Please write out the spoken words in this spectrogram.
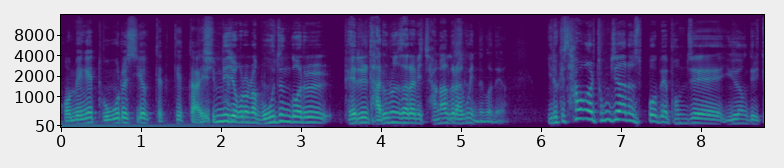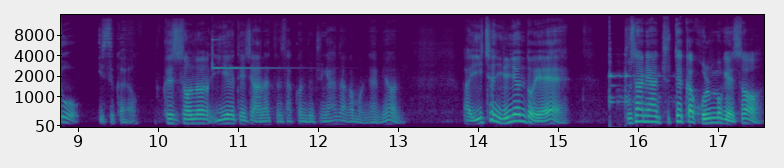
범행의 도구를 쓰였겠다. 심리적으로나 모든 거를 배를 다루는 사람이 장악을 하고 있는 거네요. 이렇게 상황을 통제하는 수법의 범죄 유형들이 또 있을까요? 그래서 저는 이해가 되지 않았던 사건들 중에 하나가 뭐냐면 2001년도에 부산의 한 주택가 골목에서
